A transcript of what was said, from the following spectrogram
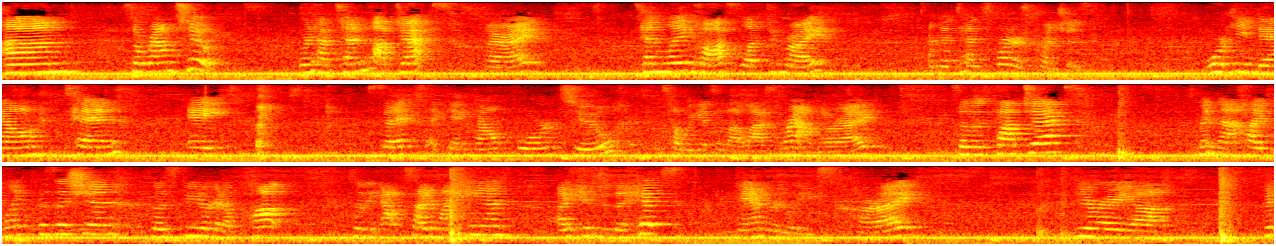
um, so round two, we're gonna have 10 pop jacks, all right? 10 leg hops left and right, and then 10 sprinters crunches. Working down 10, 8, 6, I can't count, 4, 2, until we get to that last round, all right? So those pop jacks, I'm in that high plank position. Those feet are gonna pop to the outside of my hands. I hinge the hips, hand release. All right. If you're a uh, To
